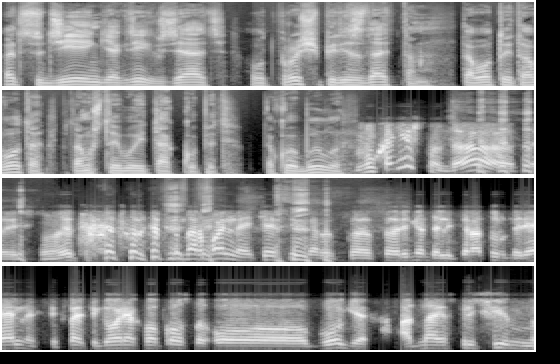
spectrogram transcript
А это все деньги, а где их взять? Вот проще пересдать там того-то и того-то, потому что его и так купят. Такое было? Ну, конечно, да. То есть, ну, это, это, это нормальная часть, мне кажется, современной литературной реальности. Кстати говоря, к вопросу о блоге, одна из причин,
